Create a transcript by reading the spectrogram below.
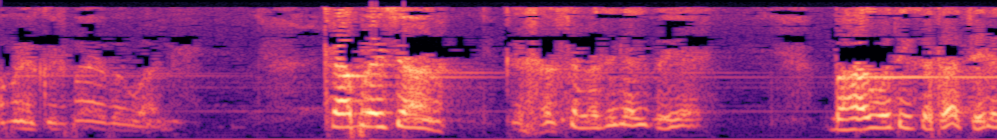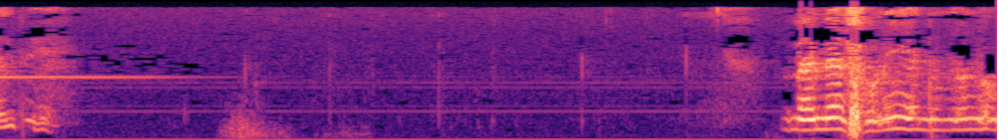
अपने कृपा है भगवान की। क्या पहचान कि सत्संग अच्छी लगती है? भागवती कथा अच्छी लगती है? मैंने सुनी है दोनों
